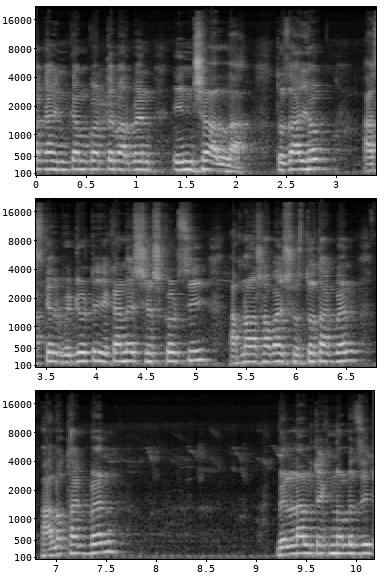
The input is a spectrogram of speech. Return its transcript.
টাকা ইনকাম করতে পারবেন, ইনশাআল্লাহ। তো যাই হোক আজকের ভিডিওটি এখানে শেষ করছি। আপনারা সবাই সুস্থ থাকবেন, ভালো থাকবেন। বেল্লাল টেকনোলজির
